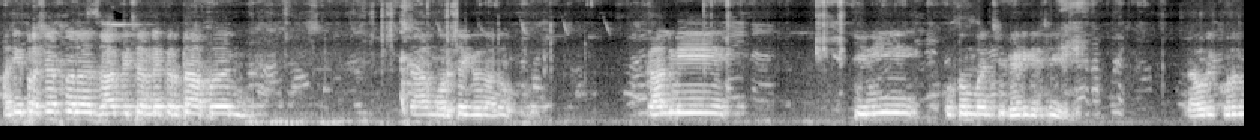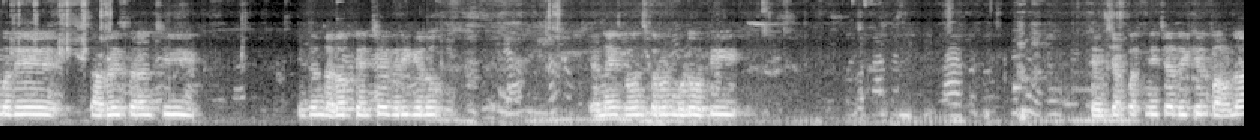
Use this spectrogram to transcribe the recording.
आणि प्रशासनाला जाब विचारण्याकरता आपण त्या मोर्चा घेऊन आलो. काल मी तिन्ही कुटुंबांची भेट घेतली. राहुरी खुर्दमध्ये साबळे सरांची निधन झालं. त्यांच्या घरी गेलो. त्यांनाही दोन तरुण मुलं होती. त्यांच्या पत्नीच्या देखील भावना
